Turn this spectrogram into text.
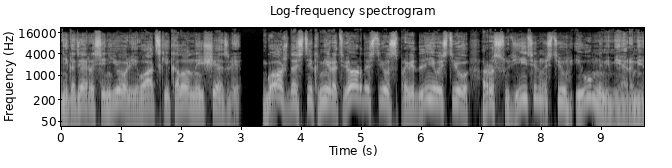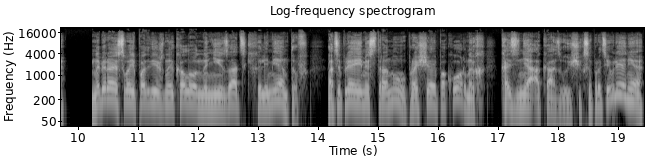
Негодяй Рассиньоли и его адские колонны исчезли. Гош достиг мира твердостью, справедливостью, рассудительностью и умными мерами. Набирая свои подвижные колонны не из адских элементов, оцепляя ими страну, прощая покорных, казня оказывающих сопротивление,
